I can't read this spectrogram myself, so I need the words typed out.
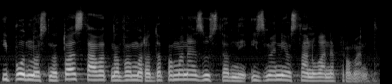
и поднос на тоа ставот на ВМРО ДПМН е за уставни измени останува непроменет.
